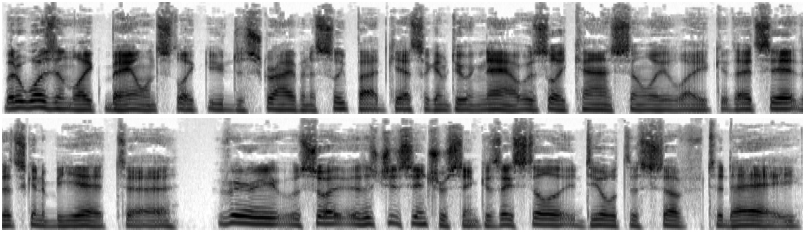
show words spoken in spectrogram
But it wasn't like balanced like you describe in a sleep podcast like I'm doing now. It was like constantly like, that's it. That's going to be it. Uh, very, so it's just interesting because I still deal with this stuff today.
